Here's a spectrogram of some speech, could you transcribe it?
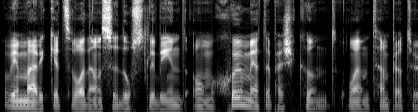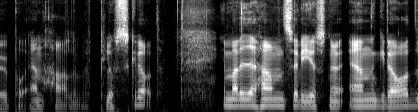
Och vid Märkets var det en sydostlig vind om 7 meter per sekund och en temperatur på en halv plusgrad. I Mariehamn så är det just nu en grad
